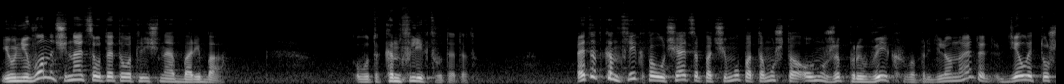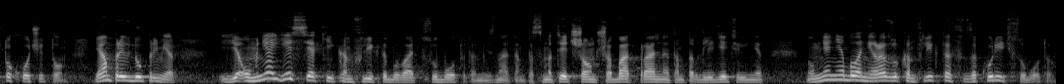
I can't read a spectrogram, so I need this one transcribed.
И у него начинается вот эта вот личная борьба, вот конфликт вот этот. Этот конфликт получается почему? Потому что он уже привык в определенное это делать то, что хочет он. Я вам приведу пример. Я, у меня есть всякие конфликты, бывают в субботу, там, не знаю, там, посмотреть Шаун Шаббат, правильно там подглядеть или нет. Но у меня не было ни разу конфликтов закурить в субботу.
